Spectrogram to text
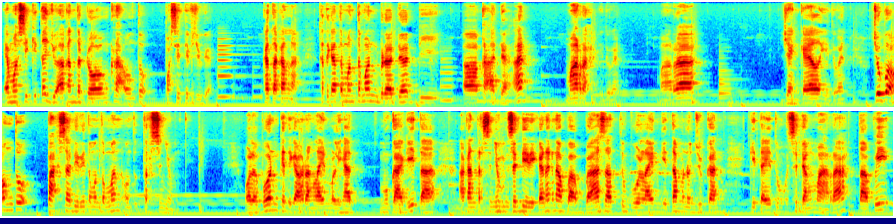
emosi kita juga akan terdongkrak untuk positif juga. Katakanlah, ketika teman-teman berada di uh, keadaan marah gitu kan. Marah jengkel gitu kan. Coba untuk paksa diri teman-teman untuk tersenyum. Walaupun ketika orang lain melihat muka kita akan tersenyum sendiri. Karena kenapa? Bahasa tubuh lain kita menunjukkan kita itu sedang marah tapi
